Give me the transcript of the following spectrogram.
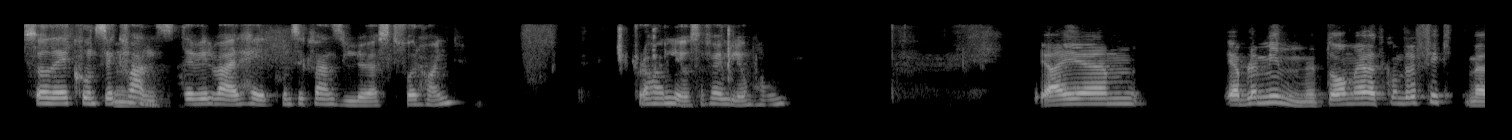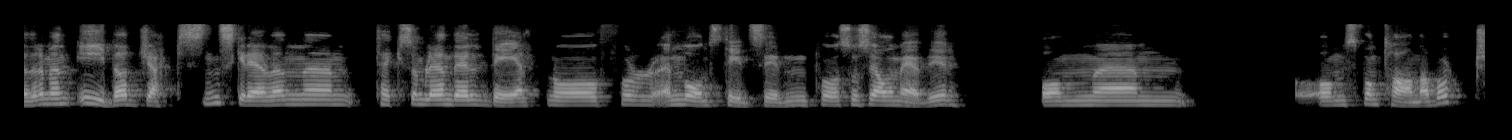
Så det, konsekvens, mm. det vil være helt konsekvensløst for han. For det handler jo selvfølgelig om han. Jeg, jeg, ble minnet om, jeg vet ikke om dere fikk med dere, men Ida Jackson skrev en tekst som ble en del delt nå for en måneds tid siden på sosiale medier om, om spontanabort.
